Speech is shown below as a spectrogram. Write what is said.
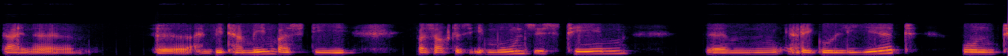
eine, äh, ein Vitamin, was, die, was auch das Immunsystem ähm, reguliert und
